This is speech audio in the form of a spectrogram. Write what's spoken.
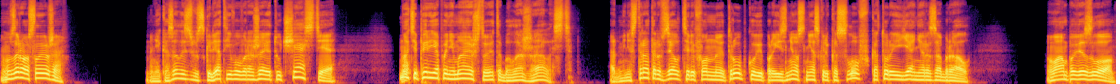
«Взрослый уже». Мне казалось, взгляд его выражает участие, но теперь я понимаю, что это была жалость. Администратор взял телефонную трубку и произнес несколько слов, которые я не разобрал. «Вам повезло»,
